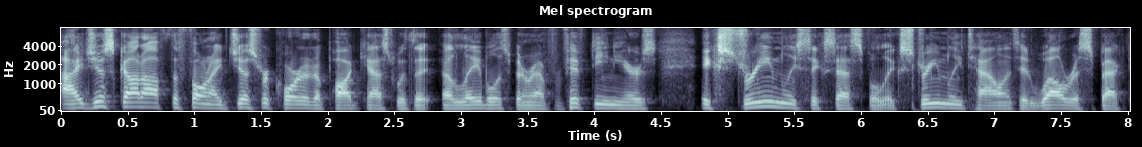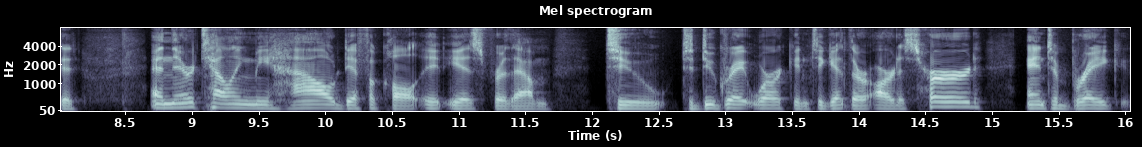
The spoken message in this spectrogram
I just got off the phone. I just recorded a podcast with a, a label that's been around for 15 years, extremely successful, extremely talented, well respected, and they're telling me how difficult it is for them to to do great work and to get their artists heard and to break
